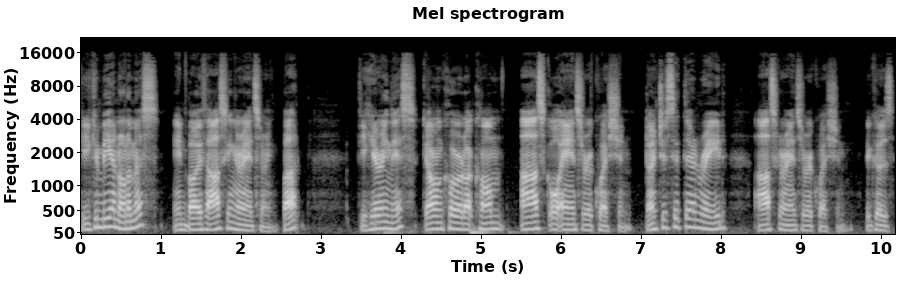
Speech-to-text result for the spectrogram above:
You can be anonymous in both asking or answering, but if you're hearing this, go on Quora.com, ask or answer a question. Don't just sit there and read, ask or answer a question. Because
